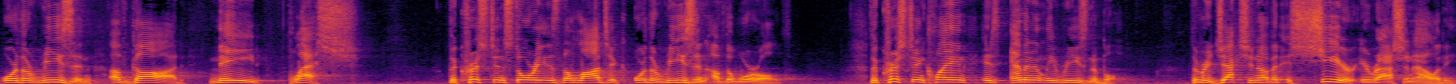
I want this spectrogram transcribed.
or the reason of God made flesh. The Christian story is the logic or the reason of the world. The Christian claim is eminently reasonable. The rejection of it is sheer irrationality.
